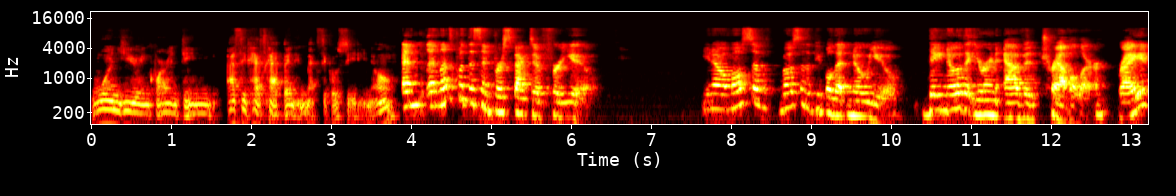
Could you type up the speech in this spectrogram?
one year in quarantine as it has happened in Mexico City, no? And and let's put this in perspective for you. You know, most of most of the people that know you, they know that you're an avid traveler, right?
